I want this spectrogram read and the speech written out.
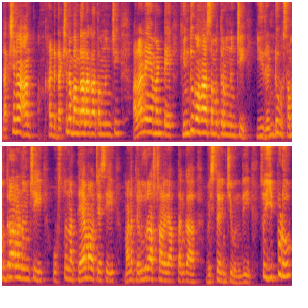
దక్షిణ అంటే దక్షిణ బంగాళాఖాతం నుంచి అలానే ఏమంటే హిందూ మహాసముద్రం నుంచి ఈ రెండు సముద్రాల నుంచి వస్తున్న తేమ వచ్చేసి మన తెలుగు రాష్ట్రాల వ్యాప్తంగా విస్తరించి ఉంది. సో ఇప్పుడు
